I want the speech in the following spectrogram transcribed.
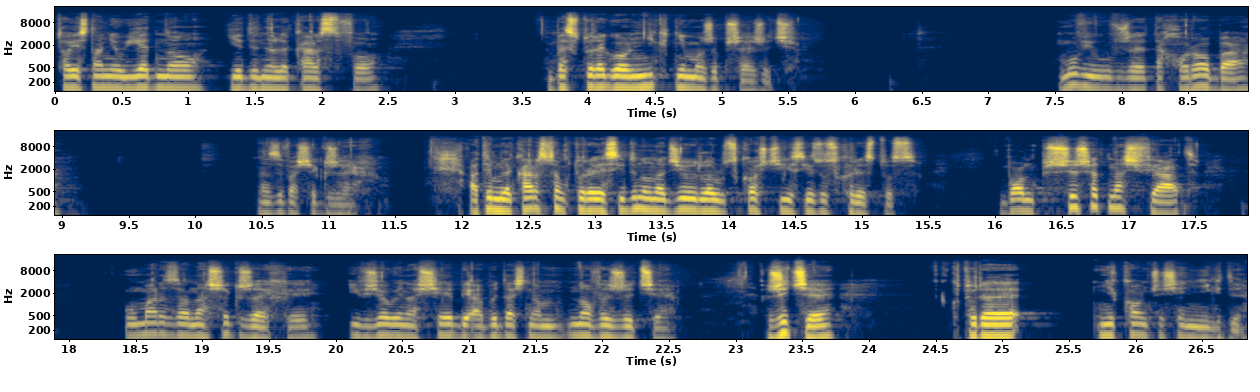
to jest na nią jedno, jedyne lekarstwo, bez którego nikt nie może przeżyć. Mówił, że ta choroba nazywa się grzech. A tym lekarstwem, które jest jedyną nadzieją dla ludzkości, jest Jezus Chrystus. Bo On przyszedł na świat, umarł za nasze grzechy i wziął je na siebie, aby dać nam nowe życie. Życie, które nie kończy się nigdy.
